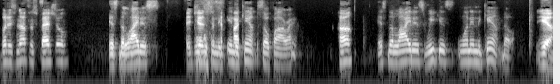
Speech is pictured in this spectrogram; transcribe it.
but it's nothing special. It's the lightest It just in the in the camp so far, right? huh? It's the lightest, weakest one in the camp, though. Yeah,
